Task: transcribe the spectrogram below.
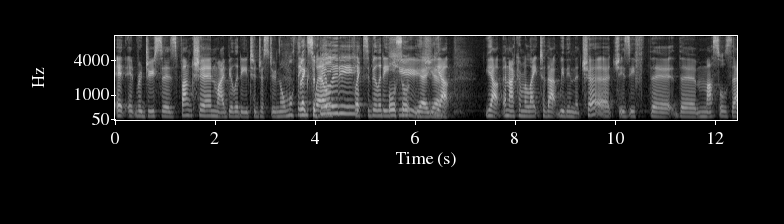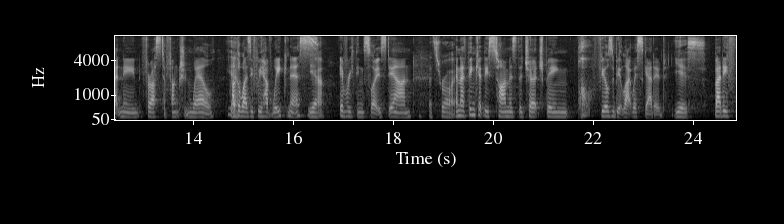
It, it reduces function, my ability to just do normal things Flexibility. well. Flexibility, huge. yeah, yeah. yeah. Yeah, and I can relate to that within the church is if the the muscles that need for us to function well. Yeah. Otherwise, if we have weakness, Yeah. Everything slows down. That's right. And I think at this time, as the church being feels a bit like we're scattered. yes. But if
